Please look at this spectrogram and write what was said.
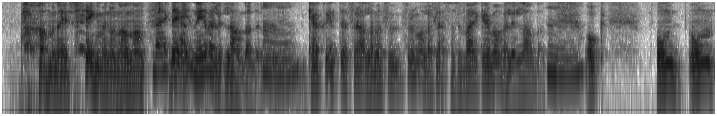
hamna i säng med någon annan. Verkligen. Mm. Den är väldigt laddad. Kanske inte för alla men för, för de allra flesta så verkar det vara väldigt laddat. Mm. Och om, om,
